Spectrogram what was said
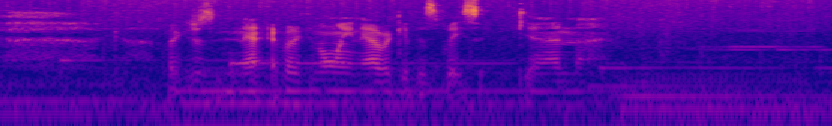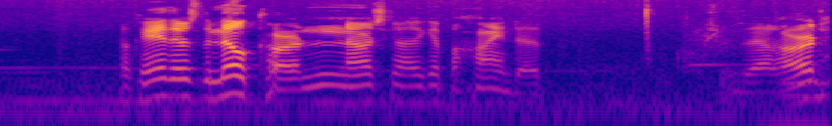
God, if I just if I can only navigate this place again. Okay, there's the milk carton. Now I just gotta get behind it. Shouldn't be that hard.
